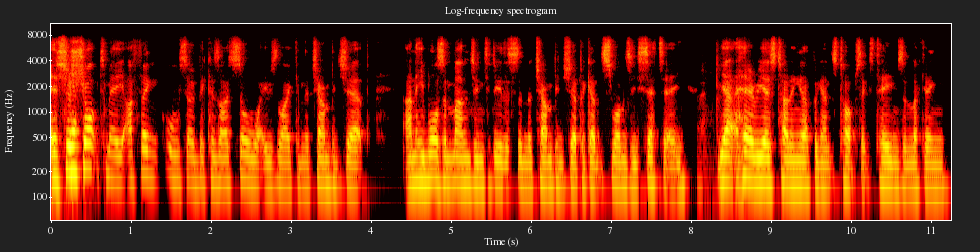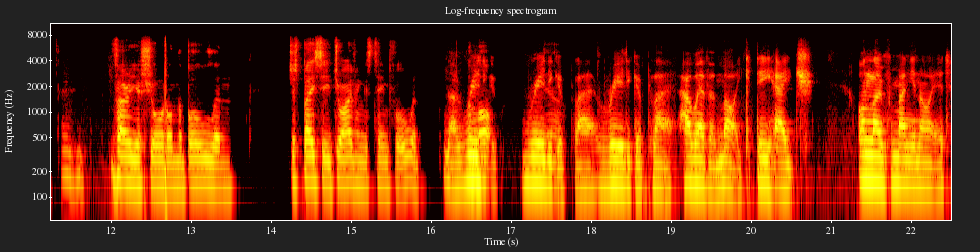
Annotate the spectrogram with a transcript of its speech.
it's just Yeah. shocked me. I think also because I saw what he was like in the championship, and he wasn't managing to do this in the championship against Swansea City. Yet here he is turning up against top six teams and looking very assured on the ball and just basically driving his team forward. No, really good, really Yeah. good player, really good player. However, Mike DH on loan from Man United.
